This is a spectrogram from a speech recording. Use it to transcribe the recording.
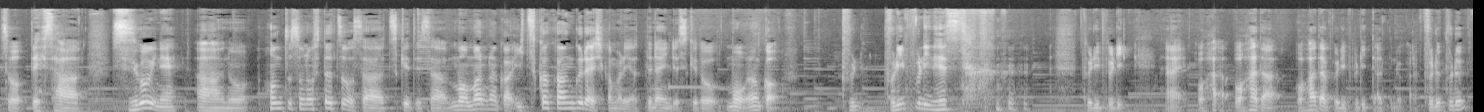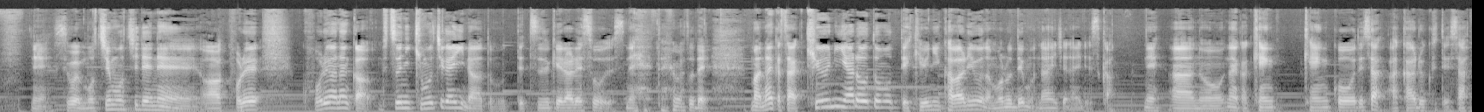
そう。でさすごいね。あのほんとその2つをさつけてさもうまあなんか5日間ぐらいしかまだやってないんですけどもうなんかプリプリです。プリプリはい。おはお肌お肌プリプリってあってるのかな。プルプルねすごいもちもちでねあこれこれはなんか普通に気持ちがいいなと思って続けられそうですね。ということでまあなんかさ急にやろうと思って急に変わるようなものでもないじゃないですか。ねあのなんか健康でさ明るくてさ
